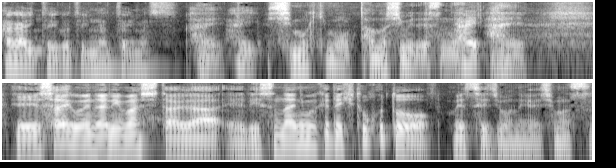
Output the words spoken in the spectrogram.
上がりということになっております。はい。はい、下期も楽しみですね。はい。はい、えー、最後になりましたが、えー、リスナーに向けて一言メッセージをお願いします。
